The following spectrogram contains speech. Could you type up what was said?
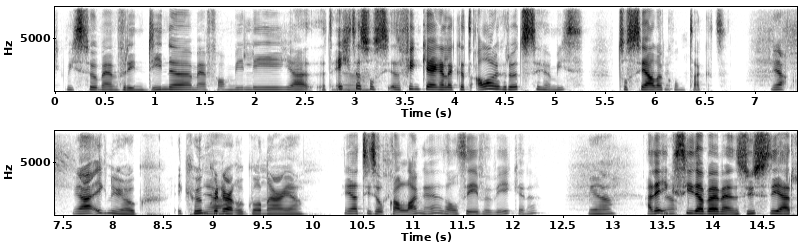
Ik mis zo mijn vriendinnen, mijn familie. Ja, het echte Ja. socia- Dat vind ik eigenlijk het allergrootste gemis. Het sociale contact. ja, ik nu ook. Ik hunker Ja. daar ook wel naar, ja. Ja, het is ook al lang, hè. Het is al zeven weken, hè. Ja, Allee, Ja. ik zie dat bij mijn zus, die haar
